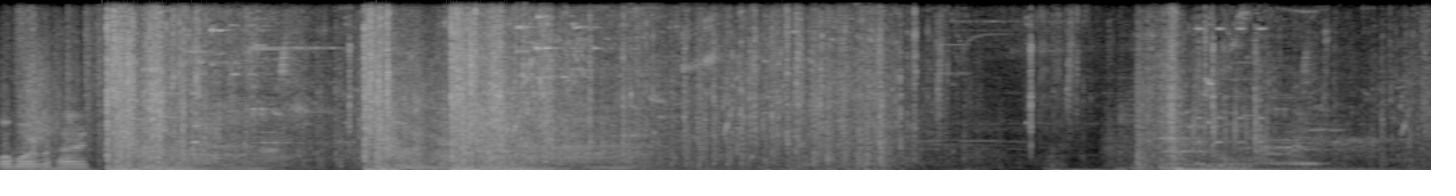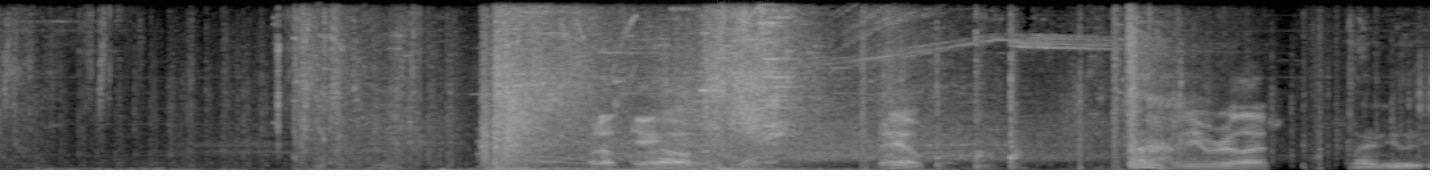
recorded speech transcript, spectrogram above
One more behind. Oh, that was. Oh. Damn. Didn't even realize. I didn't either.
